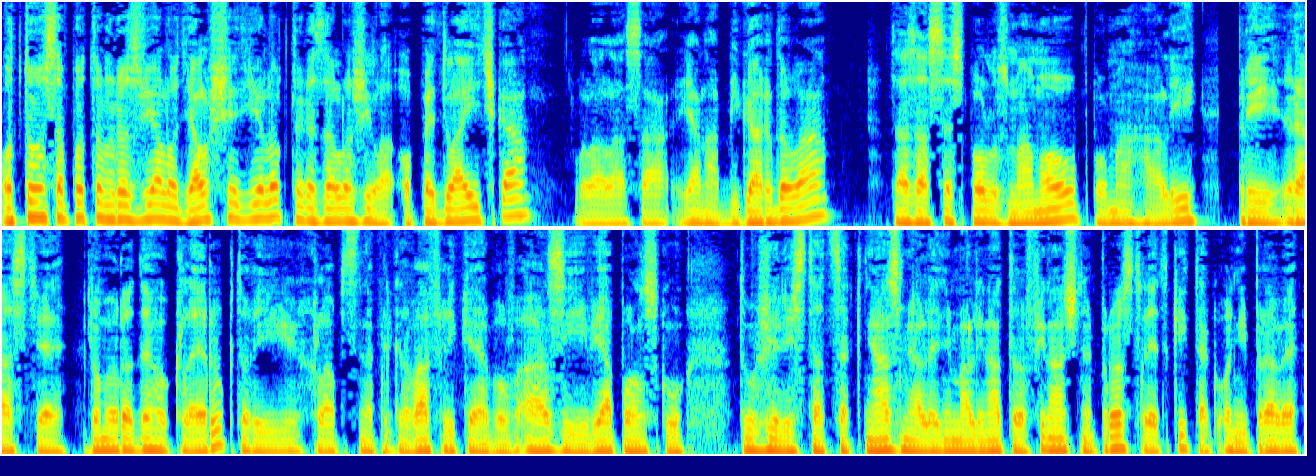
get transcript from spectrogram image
Od toho sa potom rozvíjalo ďalšie dielo, ktoré založila opäť lajička, volala sa Jana Bigardová. Tá zase spolu s mamou pomáhali pri raste domorodého kléru, ktorí chlapci napríklad v Afrike alebo v Ázii, v Japonsku túžili stať sa kňazmi, ale nemali na to finančné prostriedky, tak oni práve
